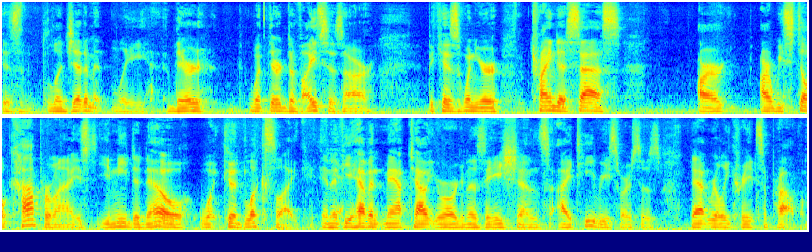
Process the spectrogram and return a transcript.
is legitimately their what their devices are, because when you're trying to assess are are we still compromised, you need to know what good looks like. And yeah. if you haven't mapped out your organization's IT resources, that really creates a problem.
